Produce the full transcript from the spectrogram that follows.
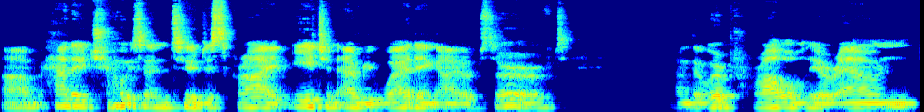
Um, had I chosen to describe each and every wedding I observed, and there were probably around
